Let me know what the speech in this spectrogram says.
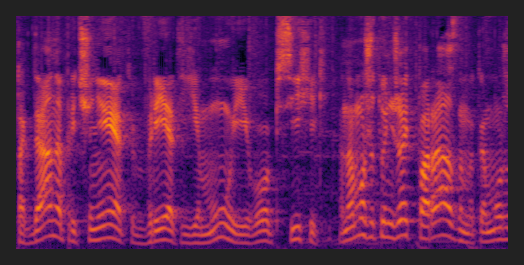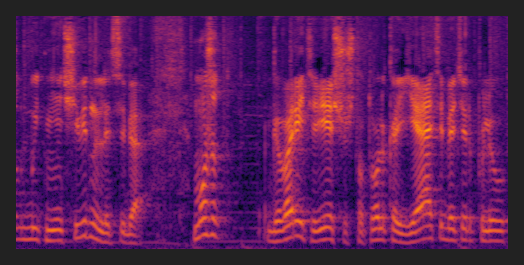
тогда она причиняет вред ему и его психике. Она может унижать по-разному, это может быть неочевидно для тебя. Может говорить вещи, что только я тебя терплю,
